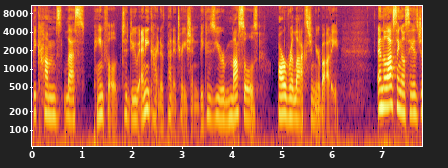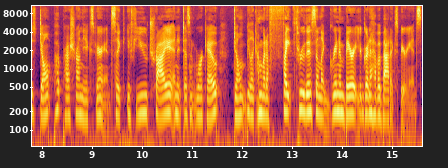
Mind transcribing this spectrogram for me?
becomes less painful to do any kind of penetration because your muscles are relaxed in your body. And the last thing I'll say is just don't put pressure on the experience. Like if you try it and it doesn't work out, don't be like, I'm going to fight through this and like grin and bear it. You're going to have a bad experience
